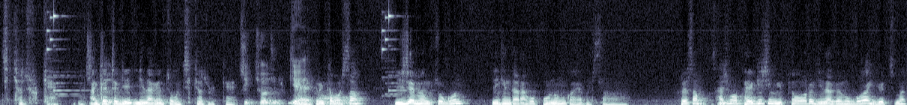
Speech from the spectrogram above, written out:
지켜줄게. 아, 그러니까 저기 이낙연 쪽은 지켜줄게. 지켜줄게. 예, 그러니까 어. 벌써 이재명 쪽은 이긴다라고 보는 거예요, 벌써. 그래서 사실 뭐 122표를 이낙연 후보가 이겼지만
